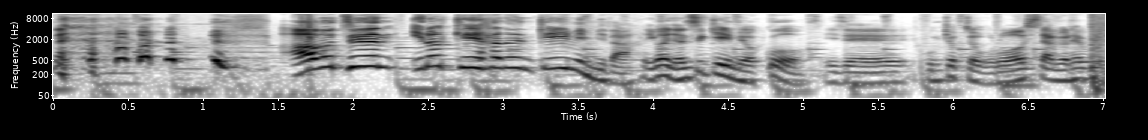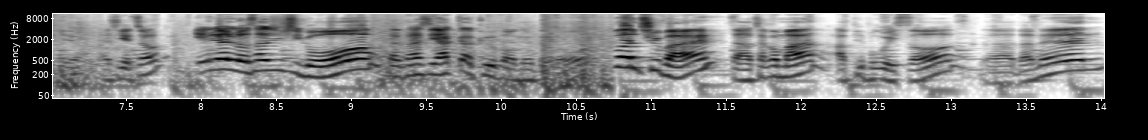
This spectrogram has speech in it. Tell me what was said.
아무튼 이렇게 하는 게임입니다. 이건 연습 게임이었고 이제 본격적으로 시작을 해볼게요. 아시겠죠? 일렬로 서주시고 자 다시 아까 그 번호대로 1번 출발. 자 잠깐만 앞에 보고 있어. 자 나는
